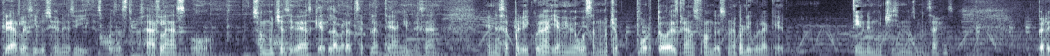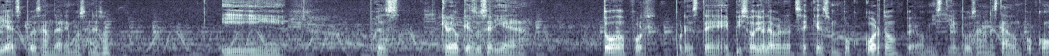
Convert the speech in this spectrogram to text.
crearles ilusiones y después destrozarlas o son muchas ideas que la verdad se plantean en esa en esa película y a mí me gusta mucho por todo el trasfondo. Es una película que tiene muchísimos mensajes, pero ya después andaremos en eso. Y pues creo que eso sería todo por, por este episodio. La verdad sé que es un poco corto, pero mis tiempos han estado un poco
